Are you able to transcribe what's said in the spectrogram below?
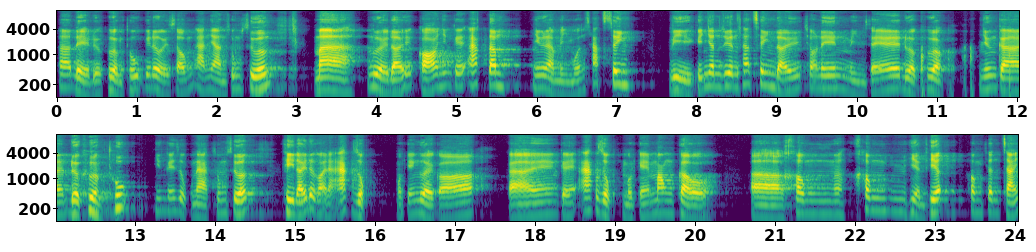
à, để được hưởng thụ cái đời sống an nhàn sung sướng, mà người đấy có những cái ác tâm như là mình muốn sát sinh vì cái nhân duyên sát sinh đấy cho nên mình sẽ được hưởng những cái được hưởng thụ những cái dục lạc sung sướng. Thì đấy được gọi là ác dục. Một cái người có cái cái ác dục một cái mong cầu uh, không không hiển thiện không chân chánh.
